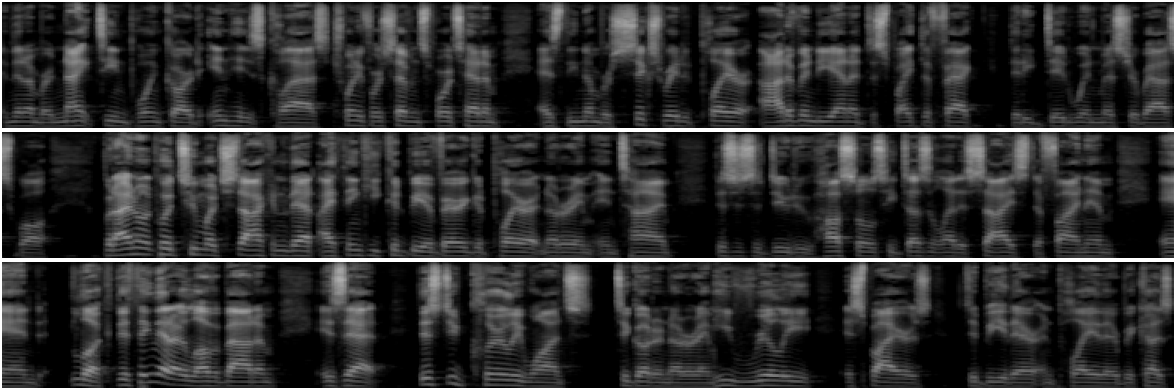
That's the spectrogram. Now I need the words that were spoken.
and the number 19 point guard in his class. 24 7 Sports had him as the number six rated player out of Indiana, despite the fact that he did win Mr. Basketball. But I don't put too much stock into that. I think he could be a very good player at Notre Dame in time. This is a dude who hustles. He doesn't let his size define him. And look, the thing that I love about him is that this dude clearly wants to go to Notre Dame. He really aspires to be there and play there because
